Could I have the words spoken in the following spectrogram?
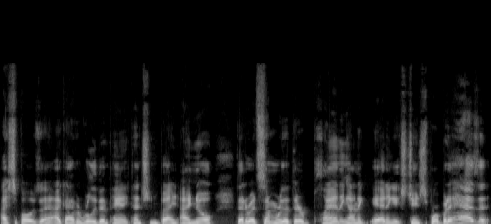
I suppose I, haven't really been paying attention, but I, I know that I read somewhere that they're planning on adding Exchange support, but it hasn't.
